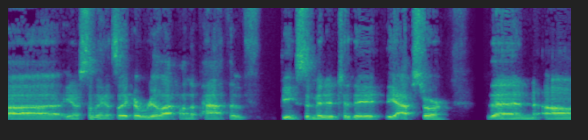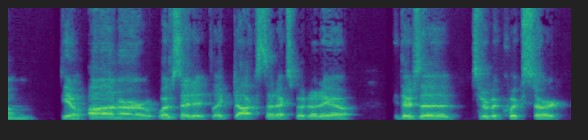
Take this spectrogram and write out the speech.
uh, you know something that's like a real app on the path of being submitted to the the app store then um, you know on our website at like docs.expo.io there's a sort of a quick start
